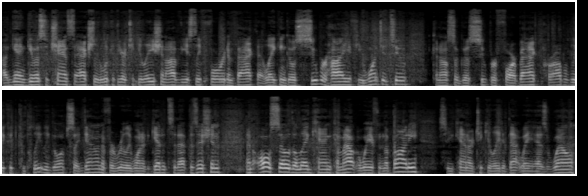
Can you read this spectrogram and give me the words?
again, give us a chance to actually look at the articulation. Obviously, forward and back. That leg can go super high if you wanted to. It can also go super far back. Probably could completely go upside down if I really wanted to get it to that position. And also, the leg can come out away from the body, so you can articulate it that way as well.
